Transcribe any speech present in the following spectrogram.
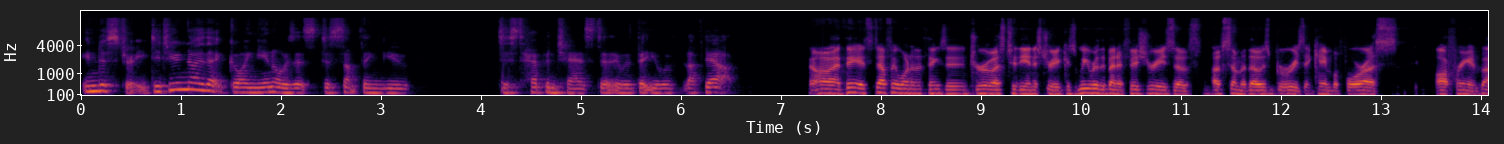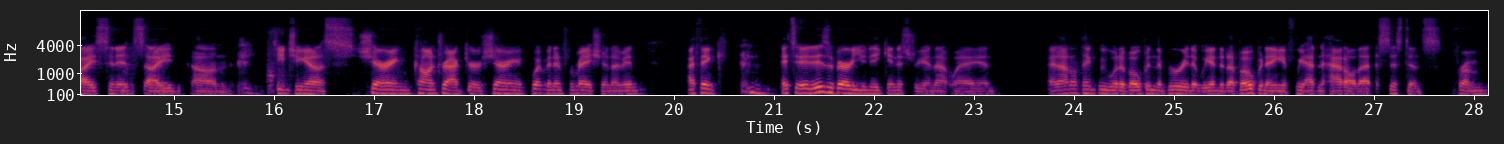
industry. Did you know that going in, or is it just something you just happened chance to it was that you were left out? Oh, I think it's definitely one of the things that drew us to the industry because we were the beneficiaries of of some of those breweries that came before us, offering advice and insight, um, teaching us, sharing contractors, sharing equipment information. I mean, I think it's it is a very unique industry in that way, and and I don't think we would have opened the brewery that we ended up opening if we hadn't had all that assistance from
